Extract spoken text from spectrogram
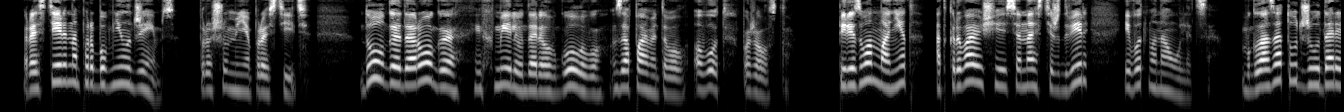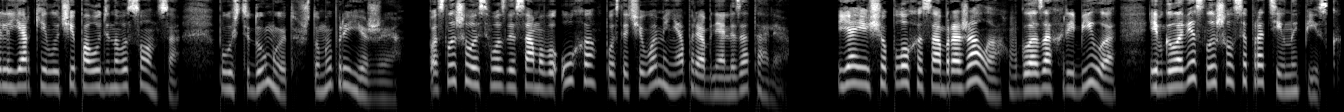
— растерянно пробубнил Джеймс. «Прошу меня простить. Долгая дорога, и хмель ударил в голову, запамятовал. Вот, пожалуйста». Перезвон монет, открывающаяся настежь дверь, и вот мы на улице. В глаза тут же ударили яркие лучи полуденного солнца. Пусть думают, что мы приезжие. Послышалось возле самого уха, после чего меня приобняли за талию. Я еще плохо соображала, в глазах рябило, и в голове слышался противный писк.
